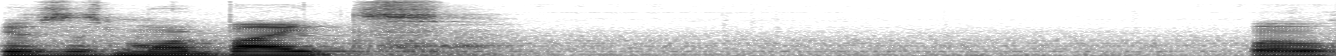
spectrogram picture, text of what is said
Gives us more bytes. Whoa.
